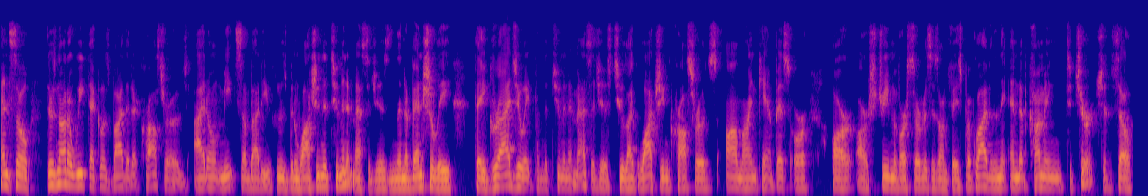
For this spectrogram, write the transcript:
And so there's not a week that goes by that at Crossroads I don't meet somebody who's been watching the two minute messages and then eventually they graduate from the two minute messages to like watching Crossroads online campus or our our stream of our services on Facebook Live, and then they end up coming to church. And so,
